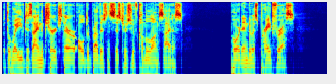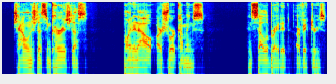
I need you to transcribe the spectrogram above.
But the way you've designed the church, there are older brothers and sisters who have come alongside us, poured into us, prayed for us, challenged us, encouraged us, pointed out our shortcomings, and celebrated our victories.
